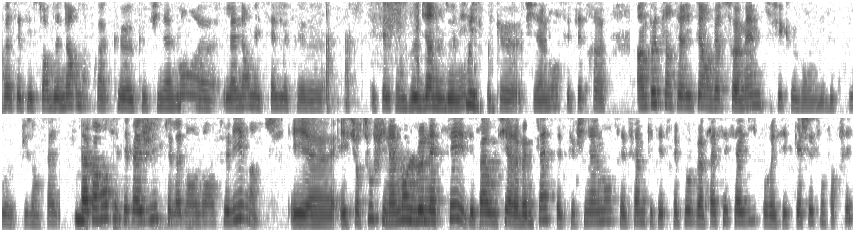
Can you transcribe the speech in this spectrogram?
peu à cette histoire de norme, quoi, que, finalement euh, la norme est celle que est celle qu'on veut bien nous donner, et que finalement c'est peut-être euh, un peu de sincérité envers soi-même qui fait que bon, on est beaucoup euh, plus en phase. Mm. L'apparence n'était pas juste là dans, ce livre, et, et surtout finalement l'honnêteté n'était pas aussi à la bonne place parce que finalement cette femme qui était très pauvre va passer sa vie pour essayer de cacher son forfait.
